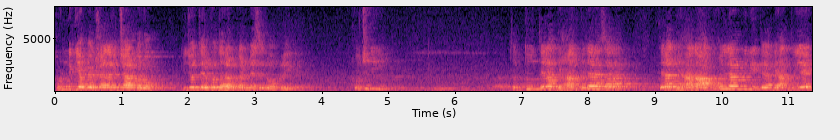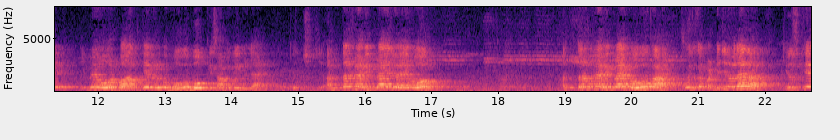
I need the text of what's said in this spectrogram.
पुण्य की अपेक्षा से विचार करो कि जो तेरे को धर्म करने से रोक रही है। कुछ नहीं। तो तू तेरा ध्यान किधर है सारा? तेरा ध्यान आत्मकल्याण में नहीं, तेरा ध्यान तो ये कि मैं और बात के मेरे को भोगो, भोग की सामग्री मिल जाए। तो अंतर में अभिप्राय जो है वो अंतर में अभिप्राय भोगों का है। कोई तो पंडित जी ने बताया ना कि उसके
